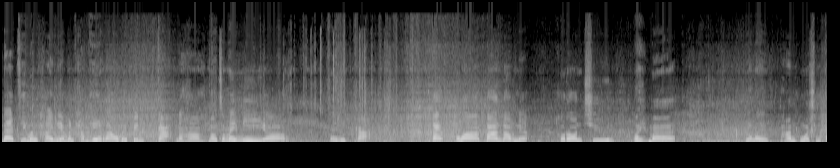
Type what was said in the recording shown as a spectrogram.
แดดที่เมืองไทยเนี่ยมันทำให้เราไม่เป็นกะนะคะ เราจะไม่มีเอ่อไม่มีกะ แต่เพราะว่าบ้านเราเนี่ยเขาร้อนชื้นเฮ้ยม้า ที่อะไรผ่านหัวฉันไป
